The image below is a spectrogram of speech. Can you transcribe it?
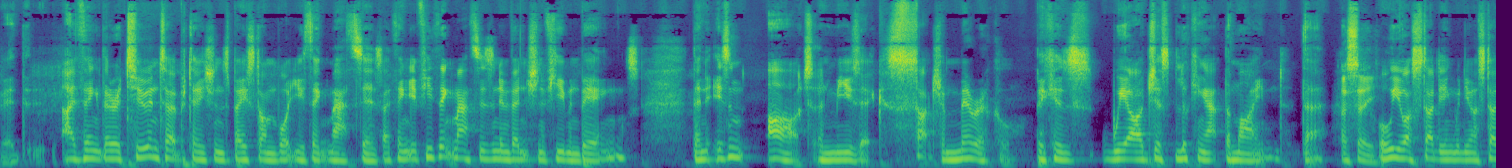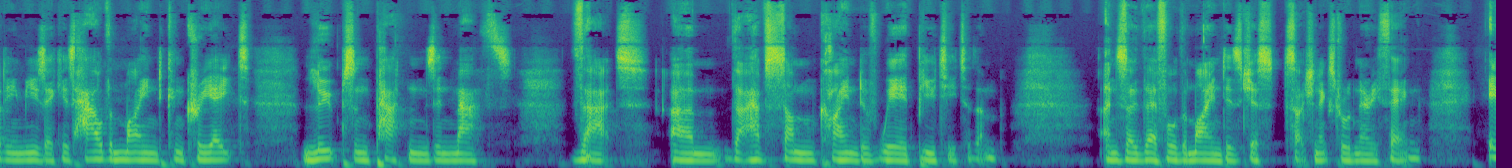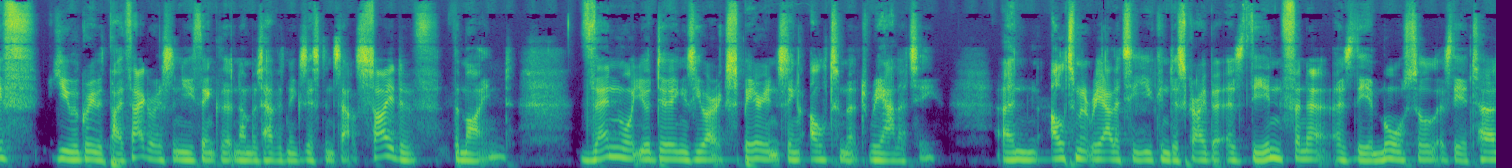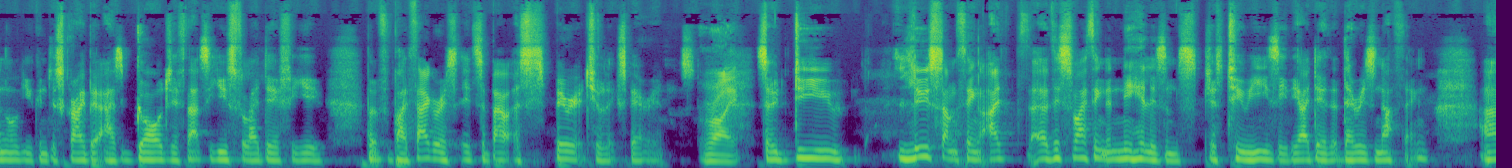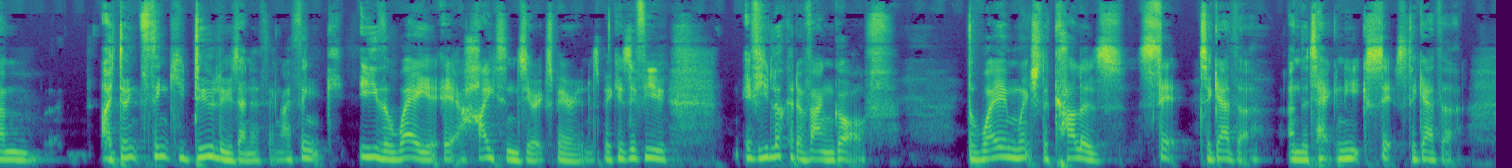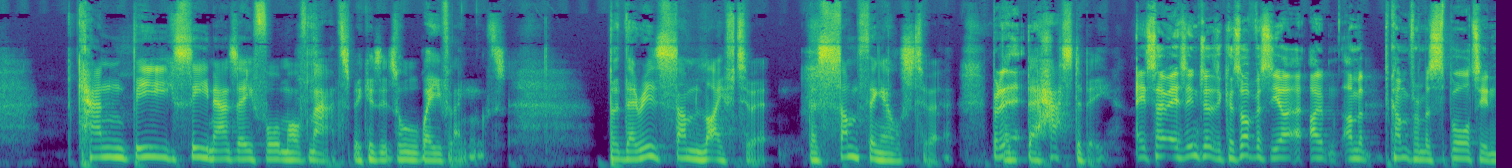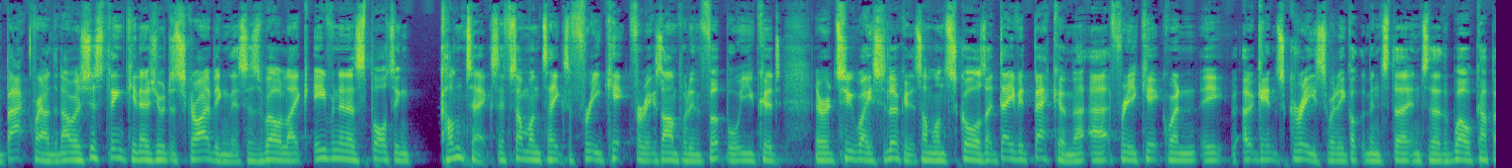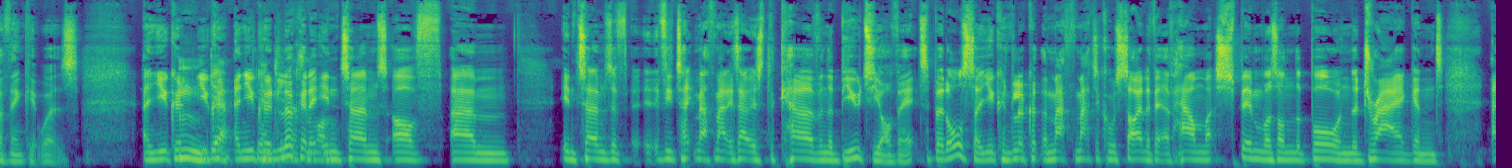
I think there are two interpretations based on what you think maths is. I think if you think maths is an invention of human beings, then isn't art and music such a miracle because we are just looking at the mind there. I see. All you are studying when you are studying music is how the mind can create loops and patterns in maths that um, that have some kind of weird beauty to them. And so therefore the mind is just such an extraordinary thing. If you agree with Pythagoras and you think that numbers have an existence outside of the mind, then what you're doing is you are experiencing ultimate reality. And ultimate reality, you can describe it as the infinite, as the immortal, as the eternal. You can describe it as God, if that's a useful idea for you. But for Pythagoras, it's about a spiritual experience. Right. So do you lose something? I, uh, this is why I think that nihilism's just too easy. The idea that there is nothing. Um, I don't think you do lose anything. I think either way, it heightens your experience because if you, if you look at a Van Gogh, the way in which the colors sit together and the technique sits together can be seen as a form of maths because it's all wavelengths. But there is some life to it. There's something else to it. But there, it, there has to be. It's so it's interesting because obviously I, I am a, come from a sporting background, and I was just thinking as you were describing this as well. Like even in a sporting context, if someone takes a free kick, for example, in football, you could there are two ways to look at it. Someone scores like David Beckham a, a free kick when he, against Greece when he got them into the into the World Cup, I think it was, and you could mm, you yeah, could and you yeah, could look at it in terms of. Um, in terms of if you take mathematics out, it's the curve and the beauty of it, but also you can look at the mathematical side of it of how much spin was on the ball and the drag and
